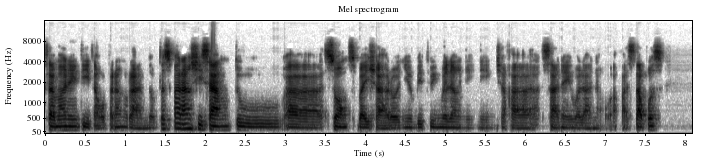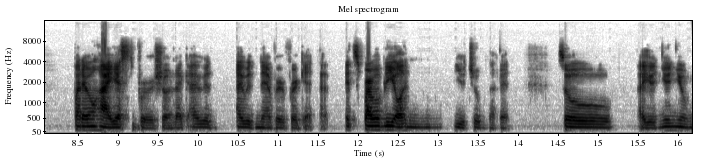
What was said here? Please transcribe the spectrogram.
kasama na yung tita ko, parang random. Tapos parang she sang two uh, songs by Sharon, yung Between Malang Ningning, tsaka Sana'y Wala Na Wakas. Tapos, parehong highest version. Like, I would I would never forget that. It's probably on YouTube na rin. So, ayun, yun yung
